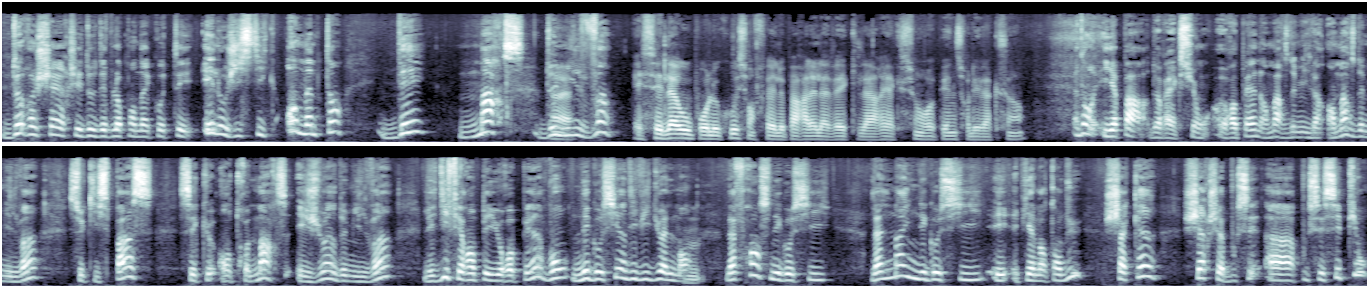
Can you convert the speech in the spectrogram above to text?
de recherche et de développement d'un côté et logistique en même temps dès mars 2020. Et c'est là où, pour le coup, si on fait le parallèle avec la réaction européenne sur les vaccins. Ah non, il n'y a pas de réaction européenne en mars 2020. En mars 2020, ce qui se passe, c'est qu'entre mars et juin 2020, les différents pays européens vont négocier individuellement. Mm. La France négocie, l'Allemagne négocie, et, bien entendu, chacun cherche à pousser, à pousser ses pions.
